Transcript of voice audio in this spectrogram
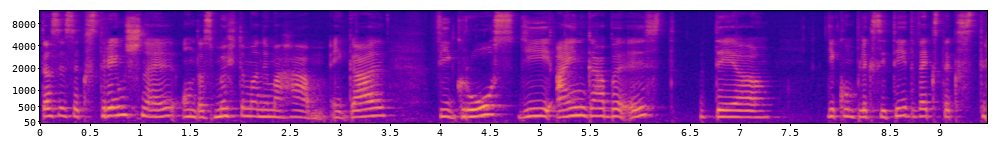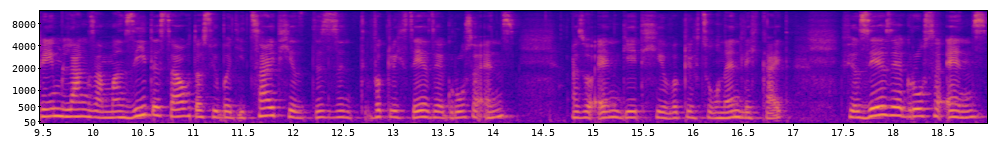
Das ist extrem schnell und das möchte man immer haben, egal wie groß die Eingabe ist, der, die Komplexität wächst extrem langsam. Man sieht es auch, dass über die Zeit hier, das sind wirklich sehr, sehr große Ns, also n geht hier wirklich zur Unendlichkeit. Für sehr, sehr große Ns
